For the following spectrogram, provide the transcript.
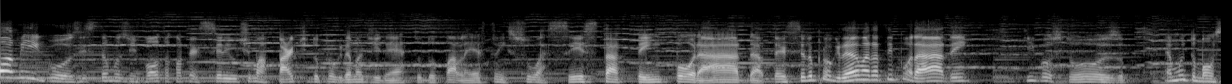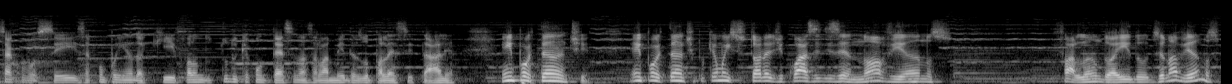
Alô, amigos! Estamos de volta com a terceira e última parte do programa direto do Palestra em sua sexta temporada. Terceiro programa da temporada, hein? Que gostoso! É muito bom estar com vocês, acompanhando aqui, falando tudo o que acontece nas alamedas do Palestra Itália. É importante, é importante porque é uma história de quase 19 anos falando aí do 19 anos,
